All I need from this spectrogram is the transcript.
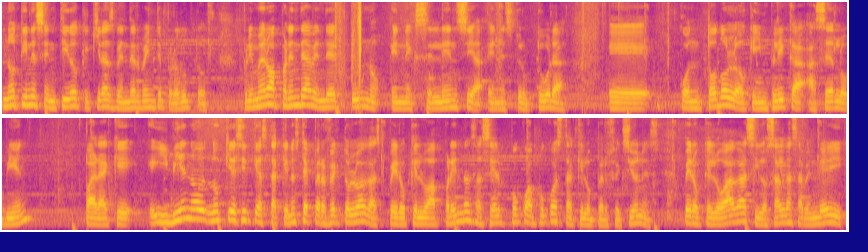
No tiene sentido que quieras vender 20 productos. Primero aprende a vender uno en excelencia, en estructura, eh, con todo lo que implica hacerlo bien para que, y bien no, quiere decir que hasta que no esté perfecto lo hagas, pero que lo aprendas a hacer poco a poco hasta que lo perfecciones, pero que lo hagas y lo salgas a vender y,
